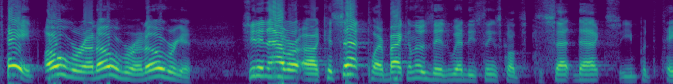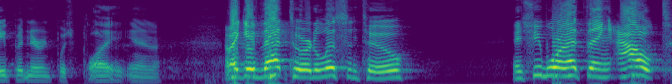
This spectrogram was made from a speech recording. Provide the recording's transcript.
tape over and over and over again. She didn't have a, a, cassette player. Back in those days, we had these things called cassette decks. You put the tape in there and push play. You know. And I gave that to her to listen to. And she wore that thing out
